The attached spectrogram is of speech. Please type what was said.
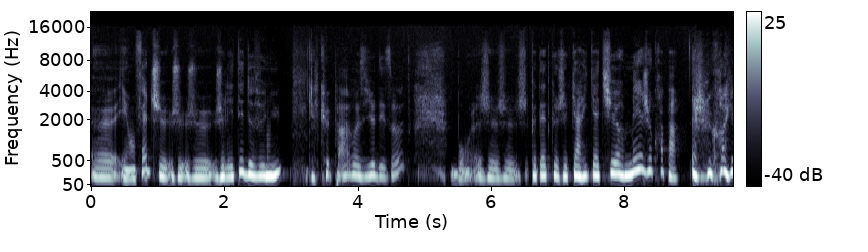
et en fait, je l'étais devenue quelque part aux yeux des autres. Bon, je, peut-être que je caricature, mais je crois pas. Je crois que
